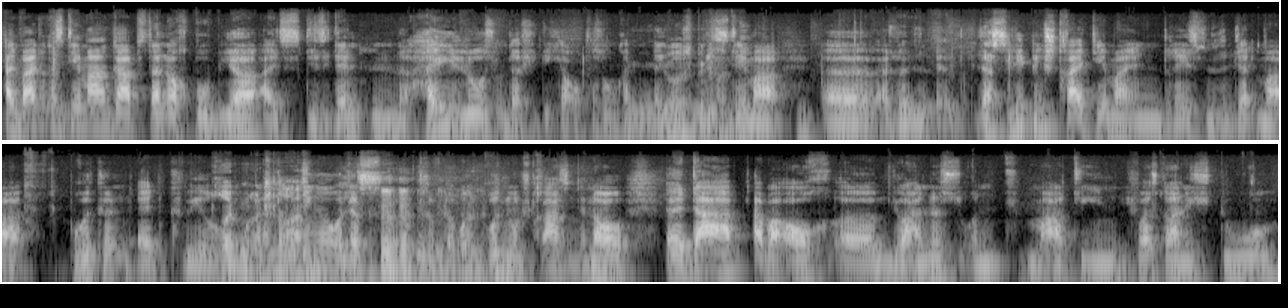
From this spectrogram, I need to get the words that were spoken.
Ein weiteres Thema gab es dann noch, wo wir als Dissidenten heillos unterschiedliche Auffassungen hatten. Ja, das bekannt. Thema, äh, also äh, das Lieblingsstreitthema in Dresden sind ja immer Brücken, Elbquerung Brücken und und andere Straßen. Dinge. Und das äh, betrifft auch Brücken und Straßen, genau. Äh, da habt aber auch ähm, Johannes und Martin, ich weiß gar nicht, du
